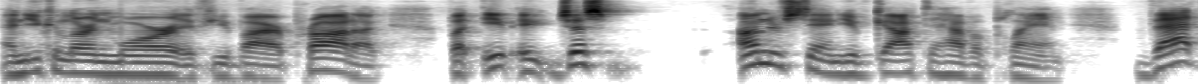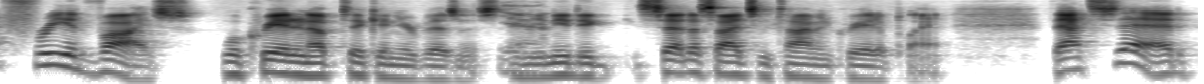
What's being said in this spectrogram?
And you can learn more if you buy our product. But it, it just understand you've got to have a plan. That free advice will create an uptick in your business. Yeah. And you need to set aside some time and create a plan. That said,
